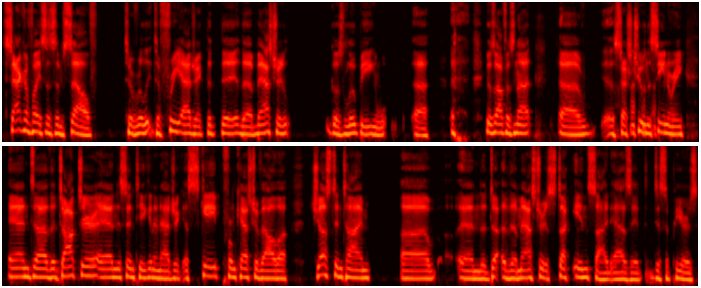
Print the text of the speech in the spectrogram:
sacrifices himself to really to free Adric. The the, the master goes loopy, uh, goes off his nut, uh, starts chewing the scenery, and uh, the doctor and Nyssa and Tegan and Adric escape from Castrovalva just in time. Uh, and the the master is stuck inside as it disappears,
